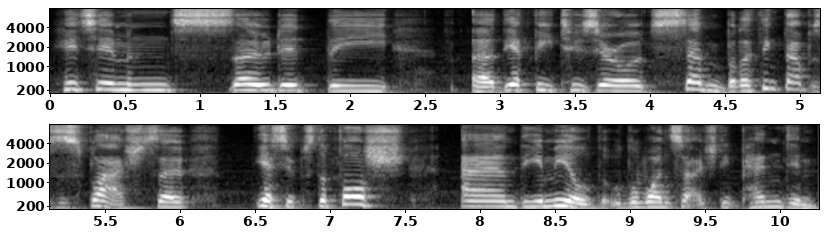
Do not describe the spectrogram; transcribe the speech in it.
hit him, and so did the uh, the FV207. But I think that was a splash. So yes, it was the Foch and the Emil that were the ones that actually penned him.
